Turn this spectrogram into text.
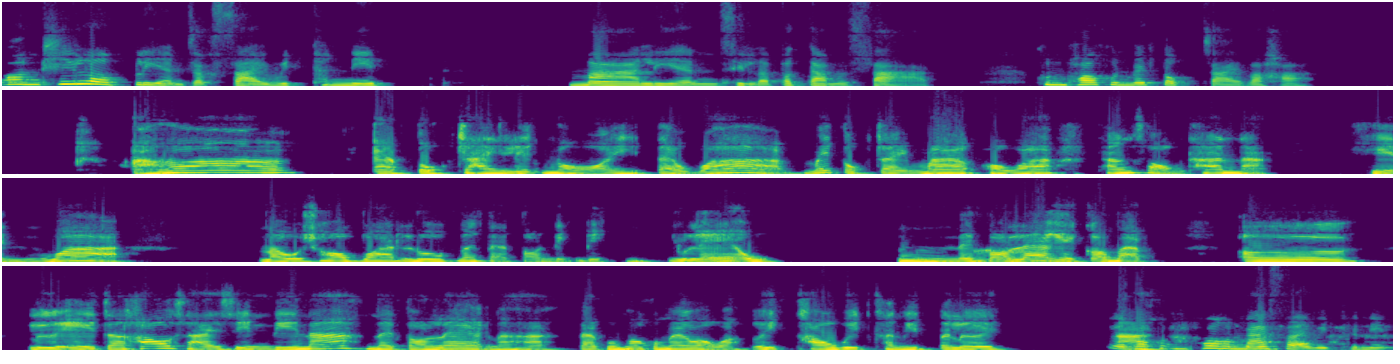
ตอนที่เราเปลี่ยนจากสายวิทย์คณิต มาเรียนศิลปกรรมศาสตร์ คุณพ่อคุณไม่ตกใจปะคะอ่าแอบตกใจเล็กน้อย แต่ว่าไม่ตกใจมาก เพราะว่าทั้งสองท่านน่ะ เห็นว่า เราชอบวาดรูปตั้งแต่ตอนเด็กๆอยู่แล้ว อืม ในตอนแรกเอกก็แบบ เออ หรือเอกจะเข้าสายศิลป์ดีนะ ในตอนแรกนะคะ แต่คุณพ่อคุณแม่บอกว่าเฮ้ยเข้าวิทย์คณิตไปเลยแล้วคุณพ่อคุณแม่สายวิทย์คณิต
